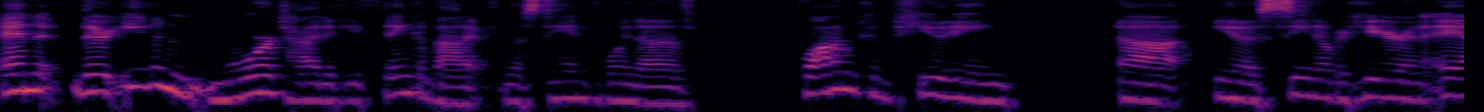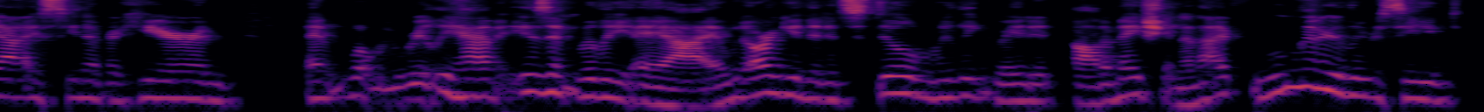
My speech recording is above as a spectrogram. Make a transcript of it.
And they're even more tied if you think about it from the standpoint of quantum computing uh, you know, seen over here and AI seen over here. And and what we really have isn't really AI. I would argue that it's still really great at automation. And I've literally received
